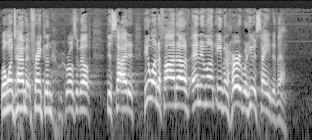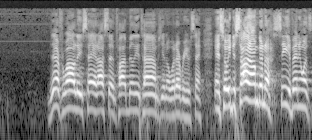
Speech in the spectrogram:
Well, one time at Franklin Roosevelt decided he wanted to find out if anyone even heard what he was saying to them. After a while, he's saying, I said five million times, you know, whatever he was saying. And so he decided, I'm going to see if anyone's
